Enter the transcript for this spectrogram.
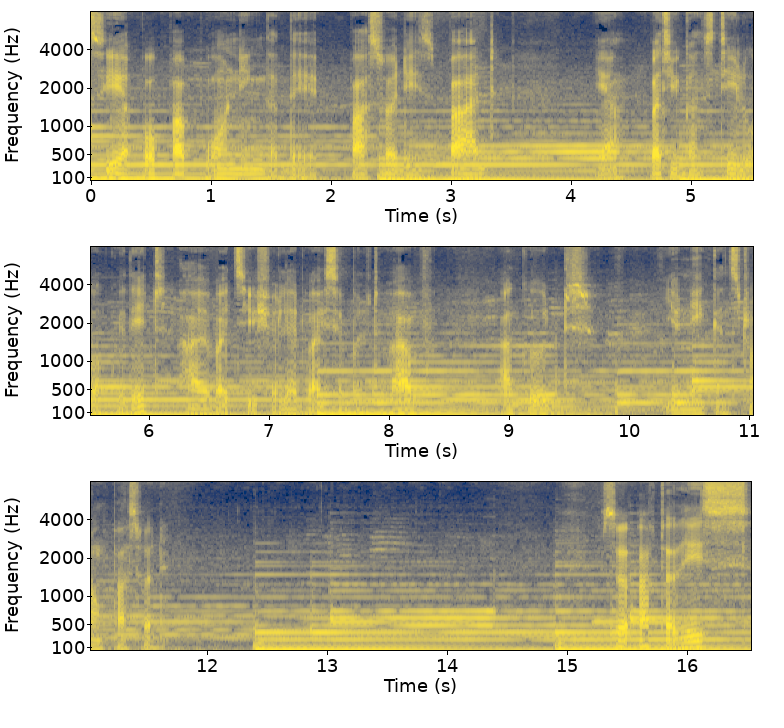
see a pop-up warning that the password is bad. Yeah, but you can still work with it. However, it's usually advisable to have a good, unique, and strong password. So after this,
